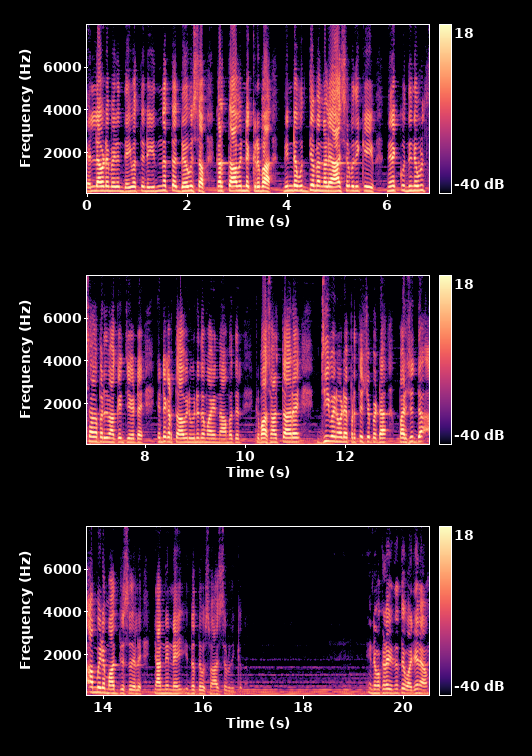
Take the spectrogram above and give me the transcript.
എല്ലാവരുടെയും പേരും ദൈവത്തിന്റെ ഇന്നത്തെ ദിവസം കർത്താവിന്റെ കൃപ നിന്റെ ഉദ്യമങ്ങളെ ആശീർവദിക്കുകയും നിനക്ക് നിന്നെ ഉത്സാഹപരിതമാക്കുകയും ചെയ്യട്ടെ. എന്റെ കർത്താവിന് ഉന്നതമായ നാമത്തിൽ കൃപാസാൽത്താറെ ജീവനോടെ പ്രത്യക്ഷപ്പെട്ട പരിശുദ്ധ അമ്മയുടെ മാധ്യസ്ഥതയിൽ ഞാൻ നിന്നെ ഇന്നത്തെ ദിവസം ആശീർവദിക്കുന്നു എന്റെ മക്കളെ ഇന്നത്തെ വചനം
